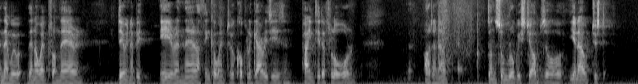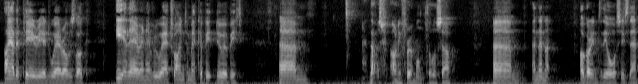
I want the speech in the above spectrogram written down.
and then we were, then I went from there and doing a bit here and there. I think I went to a couple of garages and painted a floor and uh, I don't know, uh, done some rubbish jobs or you know just. I had a period where I was like here, there, and everywhere, trying to make a bit, do a bit. Um, that was only for a month or so. Um, and then I, I got into the horses then.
